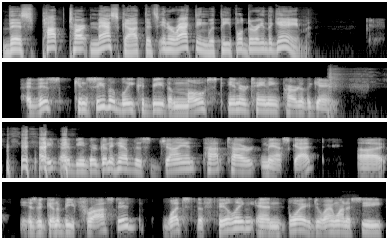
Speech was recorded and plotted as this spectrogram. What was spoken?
this Pop Tart mascot that's interacting with people during the game this conceivably could be the most entertaining part of the game. right? I mean, they're going to have this giant Pop Tart mascot. Uh, is it going to be frosted? What's the filling? And boy, do I want to see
